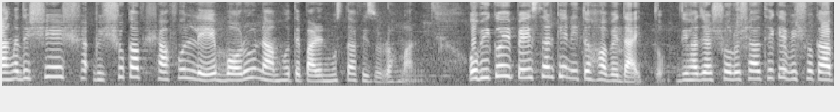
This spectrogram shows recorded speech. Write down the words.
বাংলাদেশের বিশ্বকাপ সাফল্যে বড় নাম হতে পারেন মুস্তাফিজুর রহমান। অভিজ্ঞ পেসারকে নিতে হবে দায়িত্ব। দু হাজার ষোলো সাল থেকে বিশ্বকাপ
